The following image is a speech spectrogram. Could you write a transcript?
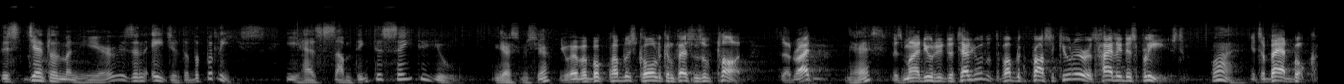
this gentleman here is an agent of the police. He has something to say to you. Yes, monsieur. You have a book published called The Confessions of Claude. Is that right? Yes? It is my duty to tell you that the public prosecutor is highly displeased. Why? It's a bad book.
